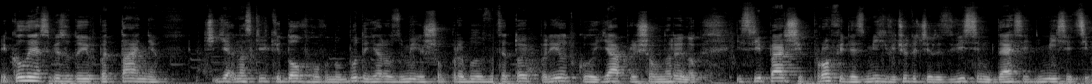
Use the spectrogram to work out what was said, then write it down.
І коли я собі задаю питання. Я наскільки довго воно буде, я розумію, що приблизно це той період, коли я прийшов на ринок, і свій перший профіль я зміг відчути через 8-10 місяців.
